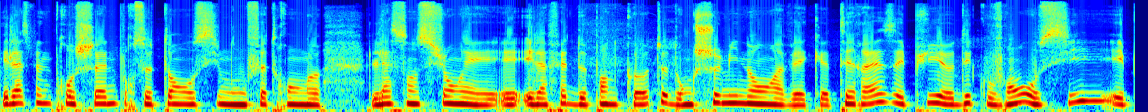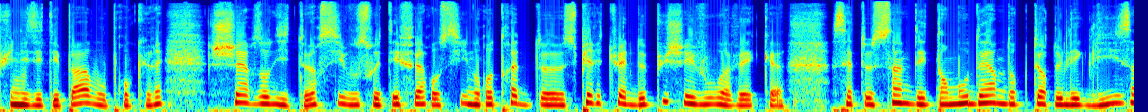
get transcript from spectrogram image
et la semaine prochaine. Pour ce temps aussi nous fêterons euh, l'ascension et, la fête de Pentecôte. Donc cheminons avec Thérèse et puis euh, découvrons aussi et puis n'hésitez pas à vous procurer chers auditeurs si vous souhaitez faire aussi une retraite de, spirituelle depuis chez vous avec euh, cette sainte des temps modernes docteur de l'Église.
